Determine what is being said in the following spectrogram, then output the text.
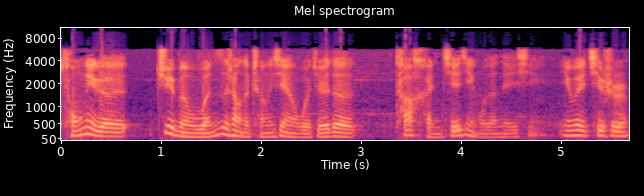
从那个剧本文字上的呈现，我觉得它很接近我的内心，因为其实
